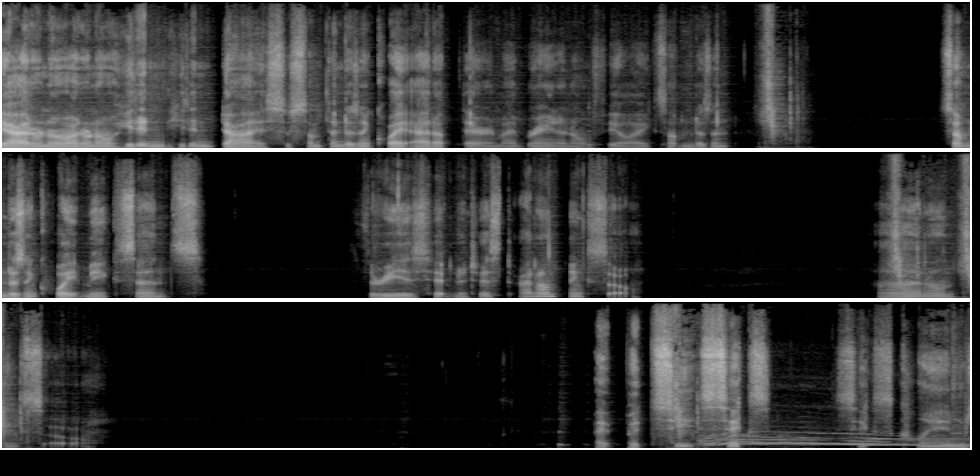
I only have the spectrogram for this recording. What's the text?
Yeah, I don't know. I don't know. He didn't he didn't die, so something doesn't quite add up there in my brain. I don't feel like something doesn't something doesn't quite make sense. 3 is hypnotist? I don't think so. I don't think so. I but see 6 6 claims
